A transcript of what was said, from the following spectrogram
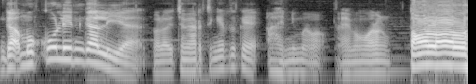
nggak mukulin kali ya. Kalau cengar-cengir tuh kayak ah ini mah emang orang tolol.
